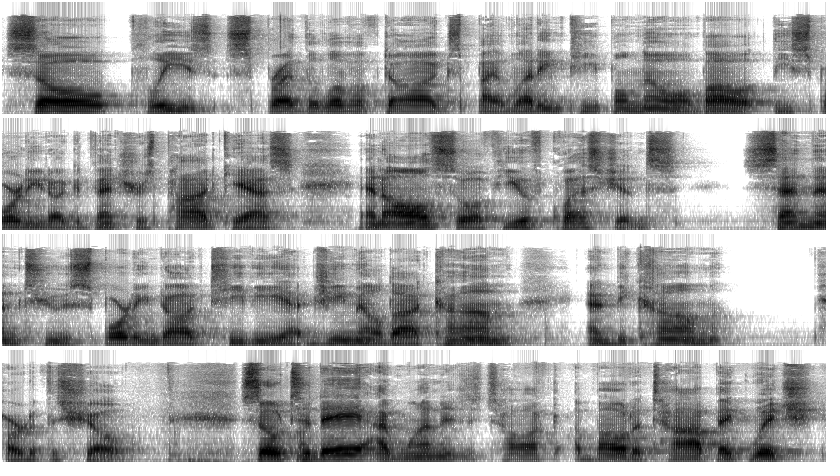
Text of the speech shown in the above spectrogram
So please spread the love of dogs by letting people know about the Sporting Dog Adventures podcast. And also, if you have questions, send them to sportingdogtv at gmail.com and become part of the show. So today I wanted to talk about a topic which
